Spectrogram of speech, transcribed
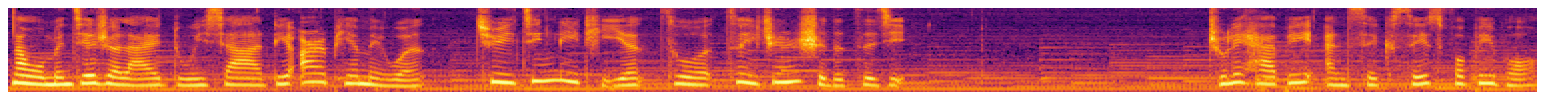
那我们接着来读一下第二篇美文，去经历体验，做最真实的自己。Truly happy and successful people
